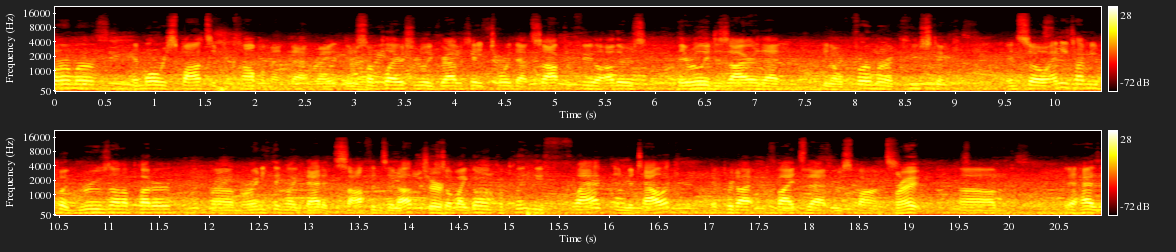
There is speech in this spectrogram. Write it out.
firmer and more responsive to complement that, right? There's some players who really gravitate toward that softer feel. Others, they really desire that, you know, firmer acoustic. And so anytime you put grooves on a putter um, or anything like that, it softens it up. Sure. So by going completely flat and metallic, it provi- provides that response. Right. Um, it has,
